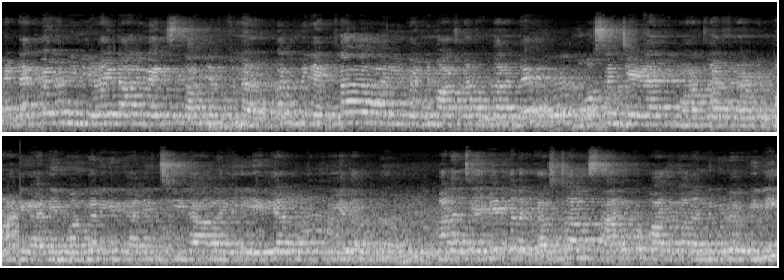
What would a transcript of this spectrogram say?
పెట్టకపోయినా నేను ఇరవై నాలుగు వేలు ఇస్తాను చెప్తున్నాడు. మరి మీరు ఎట్లా ఇవన్నీ మాట్లాడుతున్నారంటే మోసం చేయడానికి మాట్లాడుతున్నాడు. మాట కానీ మంగళగిరి కానీ చీరాల ఈ ఏరియాలో తిరిగేటప్పుడు మన చేనేతల కష్టాలు సాధిక బాధకాలన్నీ కూడా విని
